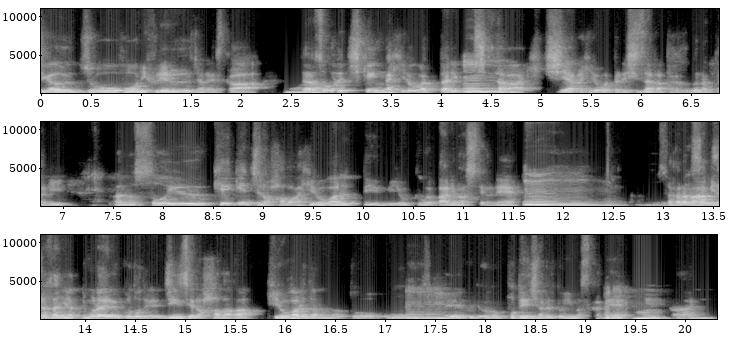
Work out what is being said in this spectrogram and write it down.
違う情報に触れるじゃないですか。だからそこで知見が広がったり、こううん視野が、視野が広がったり、視座が高くなったり、あの、そういう経験値の幅が広がるっていう魅力もやっぱありましたよね。うんだからまあ皆さんにやってもらえることで人生の幅が広がるだろうなと思うんですよね。うん副業のポテンシャルといいますかね。うん。はいうん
